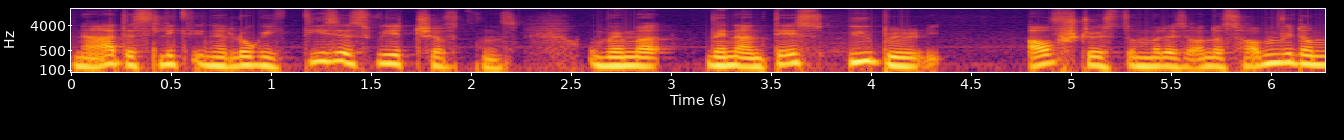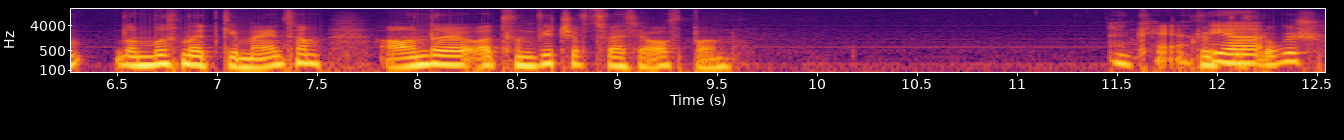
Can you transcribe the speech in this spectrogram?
Na, das liegt in der Logik dieses Wirtschaftens. Und wenn man, wenn an das Übel aufstößt und man das anders haben will, dann, dann muss man halt gemeinsam eine andere Art von Wirtschaftsweise aufbauen. Okay, Klingt ja, das logisch?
